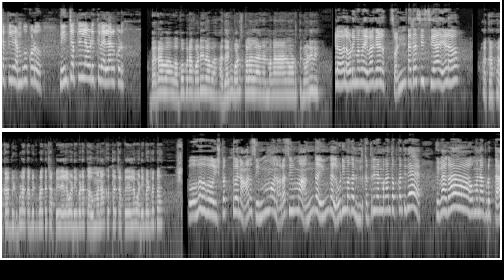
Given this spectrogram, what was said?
ಚಪ್ಪಲಿ ನಮಗೂ ಕೊಡು. ನಿನ್ ಚಪ್ಪಲಿ ಹೊಡಿತೀವಿ ಎಲ್ಲಾರು ಕೊಡು. ಬರ್ರವ ಒಬ್ಬೊಬ್ರ ಕೊಡಿರವ ಅದ ಹೆಂಗ್ ಓಡಿಸ್ಕೊಳಲ್ಲ ನನ್ನ ಮಗ ನಾನು ನೋಡ್ತೀನಿ ನೋಡಿರಿ. ಹೇಳೋ ಲೌಡಿ ಮಗ ಇವಾಗ ಹೇಳು. ಸೊಂಟದ ಶಿಷ್ಯ ಹೇಳೋ. ಅಕ್ಕ ಅಕ್ಕ ಬಿಡ್ಬಿಡಕ್ಕ ಬಿಡ್ಬಿಡಕ್ಕ ಚಪ್ಲಿ ಎಲ್ಲ ಹೊಡಿಬಿಡಕ್ಕ ಅವಮಾನ ಆಗುತ್ತ ಚಪ್ಲಿ ಎಲ್ಲ ಹೊಡಿಬೇಡ್ರಕ್ಕ ಓಹೋ ಇಷ್ಟೊತ್ತುವೆ ನಾನು ಸಿಂಹ ನರಸಿಂಹ ಹಂಗ ಹಿಂಗ ಲೌಡಿ ಮಗ ಕತ್ರಿ ನನ್ನ ಮಗನ್ ತಪ್ಕಂತಿದೆ. ಇವಾಗ ಅವಮಾನ ಆಗ್ಬಿಡುತ್ತಾ?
